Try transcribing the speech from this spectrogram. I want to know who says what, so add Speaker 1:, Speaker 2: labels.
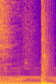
Speaker 1: you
